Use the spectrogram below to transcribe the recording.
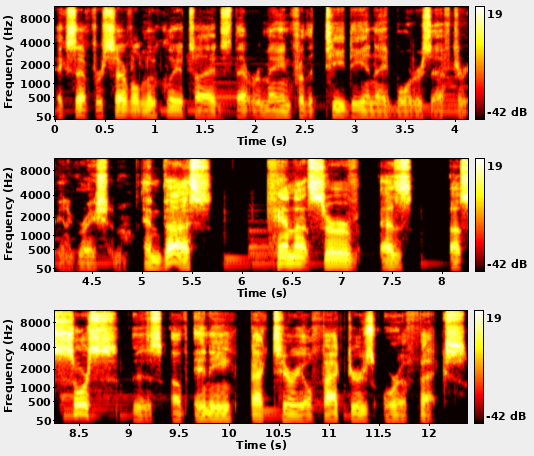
except for several nucleotides that remain for the tDNA borders after integration, and thus cannot serve as a sources of any bacterial factors or effects.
